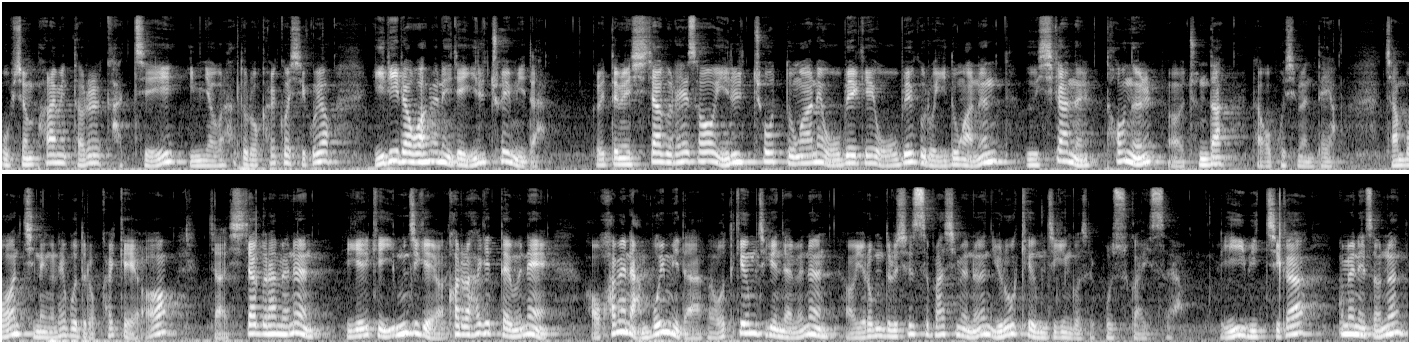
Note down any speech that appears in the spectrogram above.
옵션 파라미터를 같이 입력을 하도록 할 것이고요. 1이라고 하면 이제 1초입니다. 그렇기 때문에 시작을 해서 1초 동안에 500에 500으로 이동하는 그 시간을 턴을 어, 준다 라고 보시면 돼요 자 한번 진행을 해 보도록 할게요. 자 시작을 하면은 이게 이렇게 움직여요. 역할을 하기 때문에 어, 화면에 안 보입니다. 어떻게 움직였냐면은 어, 여러분들이 실습을 하시면은 이렇게 움직인 것을 볼 수가 있어요. 이 위치가 화면에서는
